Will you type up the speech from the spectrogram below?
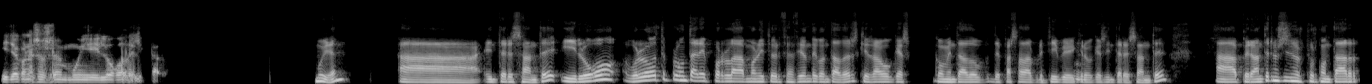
Y yo con eso soy muy luego delicado. Muy bien. Ah, interesante. Y luego, luego te preguntaré por la monitorización de contadores, que es algo que has comentado de pasada al principio y mm. creo que es interesante. Ah, pero antes no sé si nos puedes contar,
